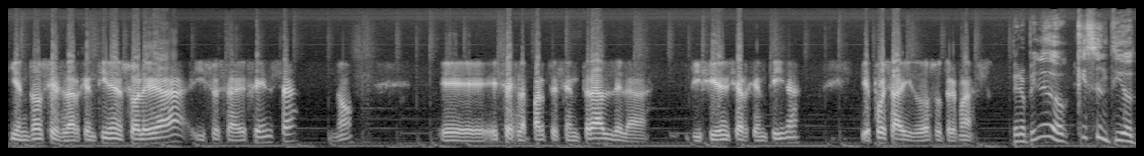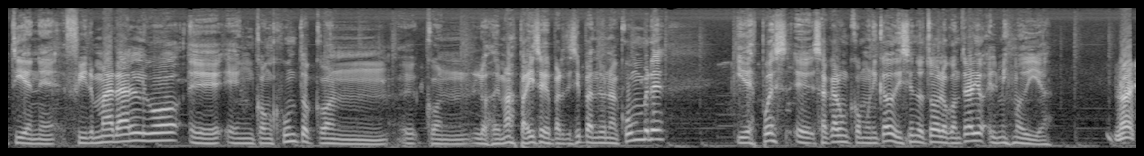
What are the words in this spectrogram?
Y entonces la Argentina en soledad hizo esa defensa, ¿no? Eh, esa es la parte central de la disidencia argentina. Y después hay dos o tres más. Pero Pinedo, ¿qué sentido tiene firmar algo eh, en conjunto con, eh, con, los demás países que participan de una cumbre y después eh, sacar un comunicado diciendo todo lo contrario el mismo día? No es,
